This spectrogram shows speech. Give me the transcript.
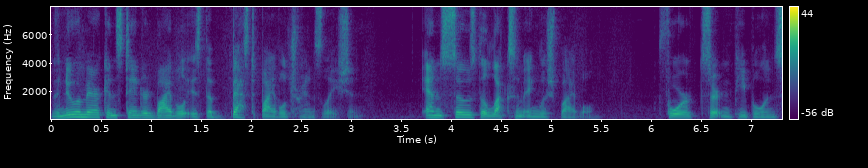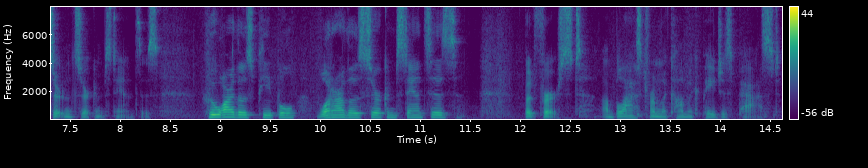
The New American Standard Bible is the best Bible translation, and so's the Lexham English Bible for certain people in certain circumstances. Who are those people? What are those circumstances? But first, a blast from the comic pages past.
